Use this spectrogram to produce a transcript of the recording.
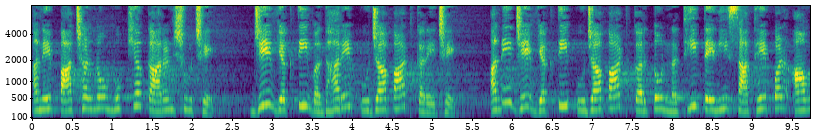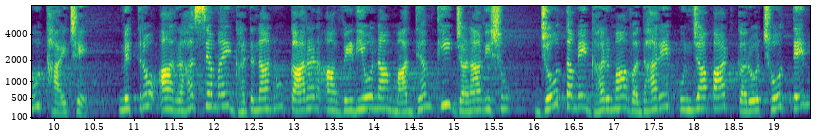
અને પાછળનો મુખ્ય કારણ શું છે? જે વ્યક્તિ વધારે પૂજાપાઠ કરે છે અને જે વ્યક્તિ પૂજાપાઠ કરતો નથી તેની સાથે પણ આવું થાય છે. મિત્રો, આ રહસ્યમય ઘટનાનું કારણ આ વિડીયોના માધ્યમથી જણાવીશું. જો તમે ઘરમાં વધારે પૂજાપાઠ કરો છો તેમ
